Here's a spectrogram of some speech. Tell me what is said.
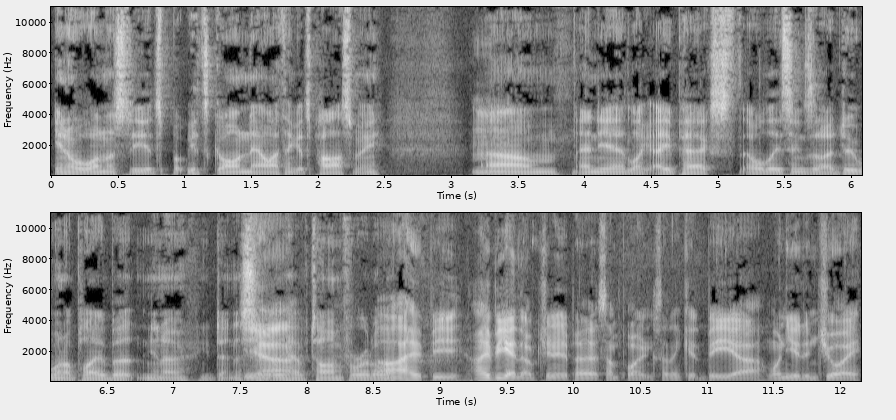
in all honesty, it's it's gone now. I think it's past me. Mm. Um, and yeah, like Apex, all these things that I do want to play, but you know, you don't necessarily Yeah. have time for it all. I hope you, I hope you get the opportunity to play it at some point because I think it'd be uh, one you'd enjoy.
